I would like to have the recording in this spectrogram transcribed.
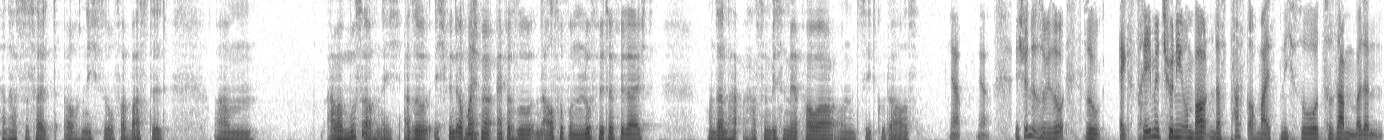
Dann hast du es halt auch nicht so verbastelt. Ähm, aber muss auch nicht. Also ich finde auch manchmal einfach so ein Auspuff und einen Luftfilter vielleicht. Und dann hast du ein bisschen mehr Power und sieht gut aus. Ja, ja. Ich finde sowieso, so extreme Tuning-Umbauten, das passt auch meist nicht so zusammen, weil dann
